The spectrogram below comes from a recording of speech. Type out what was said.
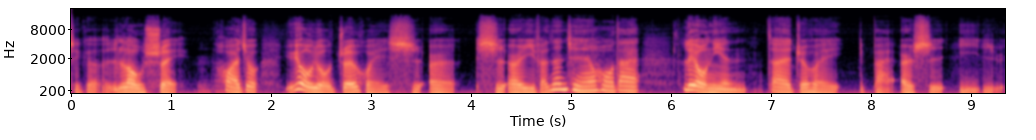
这个漏税，后来就又有追回十二十二亿，反正前前后后大概六年再追回一百二十亿日元。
